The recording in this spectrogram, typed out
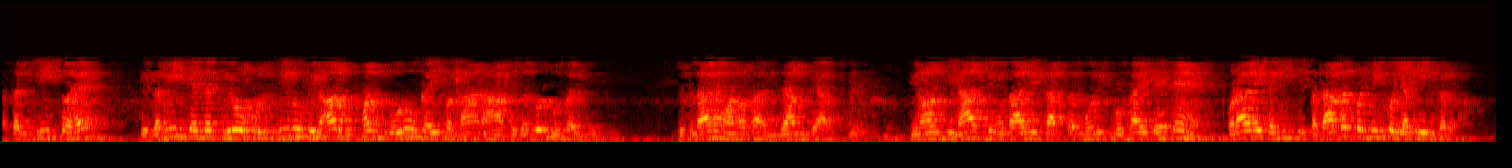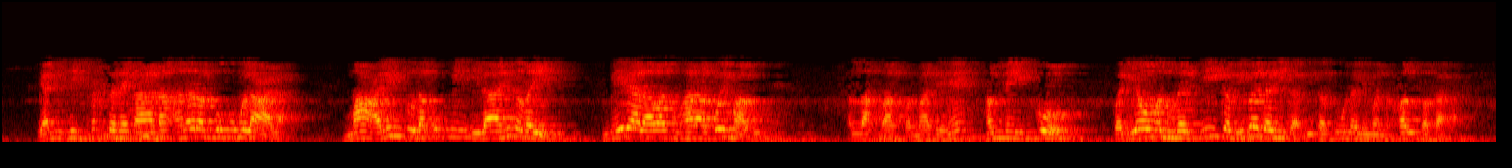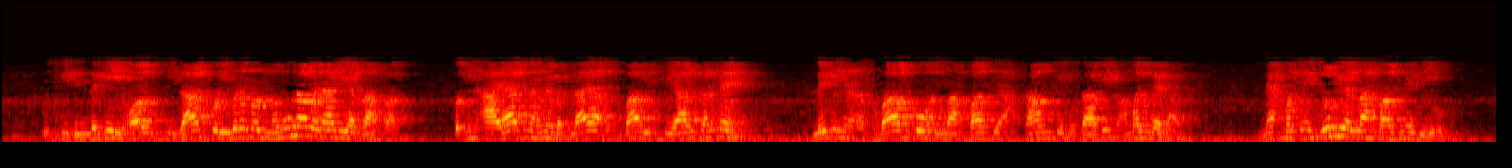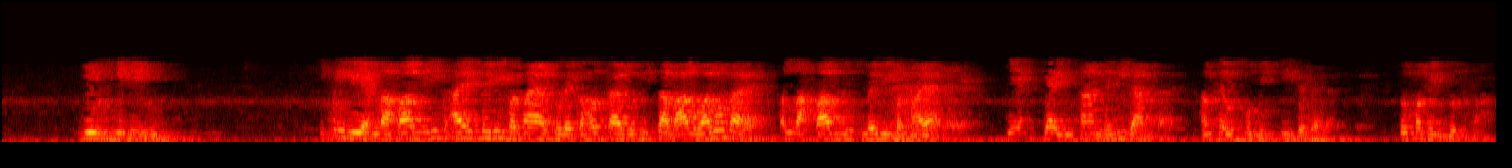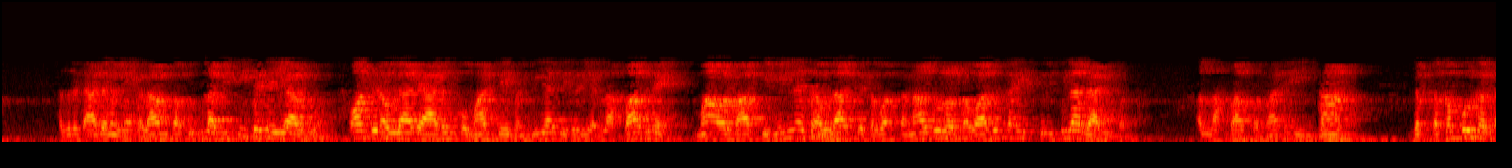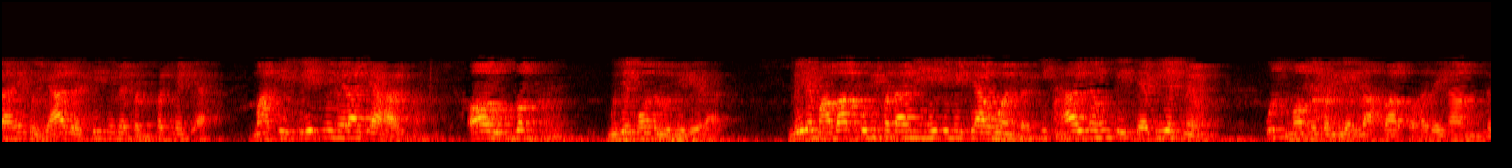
اصل چیز تو ہے کہ زمین کے اندر پھرو خل سیرو فل اور فن دورو کئی پسان حافظت المسل جتلانے والوں کا انجام کیا۔ جنہوں کی ناز کے متعلق ڈاکٹر مورس بوکائی کہتے ہیں، قرآن کریم کی صداقت پر جن کو یقین کرنا۔ یعنی جس شخص نے کہا تھا انر ابو ما علم تو لکم من الہ غیر میرے علاوہ تمہارا کوئی معبود اللہ پاک فرماتے ہیں، ہم نے اس کو ننجی کا بگڑ علی کا بکون لمن خلف کا اس کی زندگی اور اس کی ذات کو عبرت اور نمونہ بنا دیا اللہ پاک۔ تو ان آیات نے ہمیں بتلایا اسباب اختیار کرنے، لیکن اسباب کو اللہ پاک کے احکام کے مطابق عمل میں لایا۔ نعمتیں جو بھی اللہ پاک نے دی ہو، یہ اس کی دی ہوئی اسی لیے اللہ پاک نے اس آیت میں بھی فرمایا، سورہ کہف کا جو حصہ باغ والوں کا ہے، اللہ پاک نے اس میں بھی فرمایا کہ کیا انسان نہیں جانتا ہے، ہم نے اس کو مٹی سے پہلا تم ابھی لطفہ حضرت آدم علیہ السلام کا پتلا مٹی سے تیار ہوا اور پھر اولاد آدم کو مادے بندیا کے ذریعے اللہ پاک نے ماں اور باپ کی ملنے سے اولاد کے تناظر اور توازن کا ایک سلسلہ جاری کرنا اللہ پاک فرماتے ہیں، انسان جب تکبر کرتا ہے تو یاد رکھے کہ میں بچپن میں کیا ماں کے پیٹ میں میرا کیا حال تھا اور اس وقت مجھے کون روزی دے رہا میرے ماں باپ کو بھی پتا نہیں ہے کہ میں کیا ہوں اندر، کس حال میں ہوں، کس کیفیت میں ہوں۔ اس موقع پر بھی اللہ پاک کو حد نام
